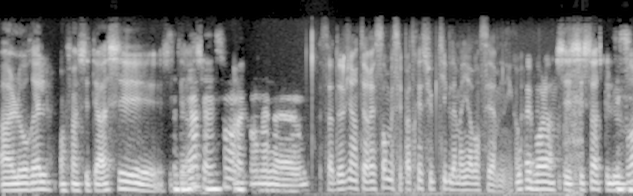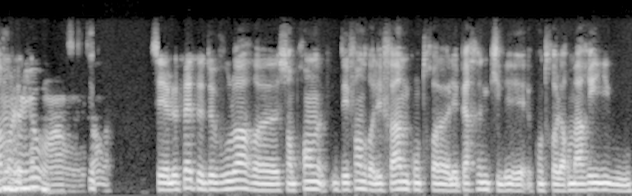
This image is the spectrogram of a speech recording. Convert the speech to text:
à Laurel. Enfin, c'était assez, Ça c'était devient assez- intéressant là quand même. Euh... Ça devient intéressant, mais c'est pas très subtil la manière dont c'est amené. quoi. Ouais, voilà, c'est ça, c'est le vraiment le hein, c'est le fait de vouloir euh, s'en prendre, défendre les femmes contre les personnes qui les, contre leur mari ou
